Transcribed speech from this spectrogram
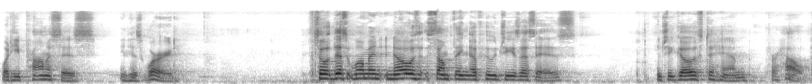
what he promises in his word. So this woman knows something of who Jesus is, and she goes to him for help.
